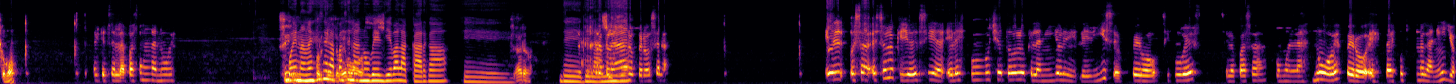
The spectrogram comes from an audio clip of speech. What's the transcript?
¿Cómo? El que se la pasa en la nube. Sí, bueno, no es que se la pase en la nube, él lleva la carga eh, Claro, de, de la claro, pero o sea, él, o sea, eso es lo que yo decía, él escucha todo lo que el anillo le, le dice, pero si tú ves, se lo pasa como en las nubes, pero está escuchando el anillo.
